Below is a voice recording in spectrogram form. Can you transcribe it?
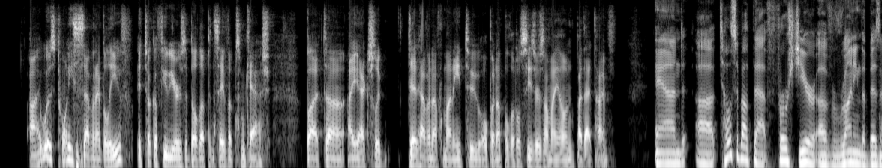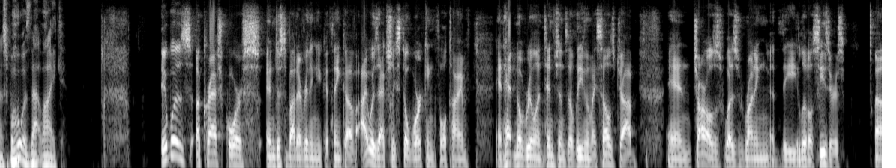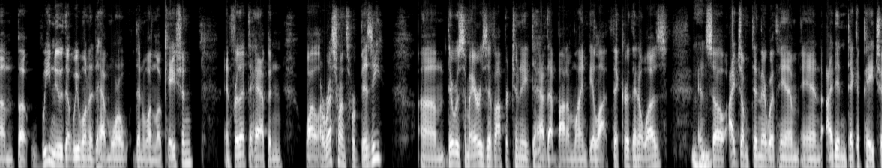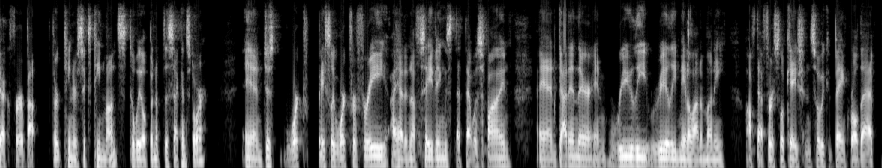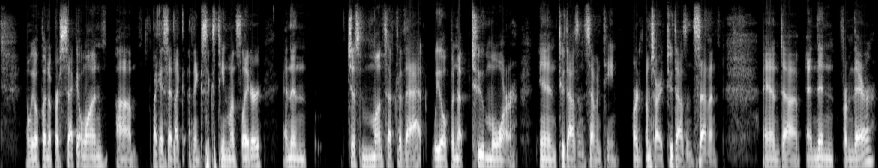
I was 27, I believe. It took a few years to build up and save up some cash, but uh, I actually did have enough money to open up a Little Caesars on my own by that time. And uh, tell us about that first year of running the business. What was that like? It was a crash course in just about everything you could think of. I was actually still working full time and had no real intentions of leaving my sales job. And Charles was running the Little Caesars. Um, but we knew that we wanted to have more than one location. And for that to happen, while our restaurants were busy, um, there was some areas of opportunity to have that bottom line be a lot thicker than it was. Mm-hmm. And so I jumped in there with him and I didn't take a paycheck for about 13 or 16 months till we opened up the second store and just worked basically worked for free. I had enough savings that that was fine and got in there and really, really made a lot of money off that first location so we could bankroll that. And we opened up our second one, um, like I said, like I think 16 months later. And then just months after that, we opened up two more in 2017, or I'm sorry, 2007, and uh, and then from there,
